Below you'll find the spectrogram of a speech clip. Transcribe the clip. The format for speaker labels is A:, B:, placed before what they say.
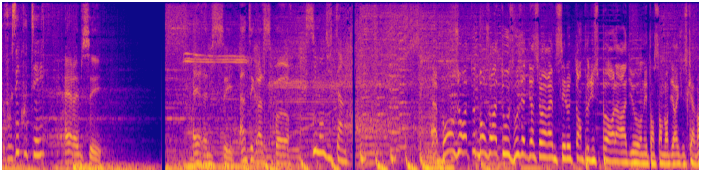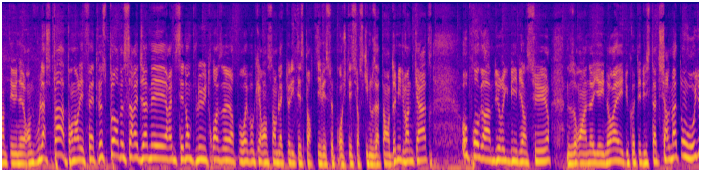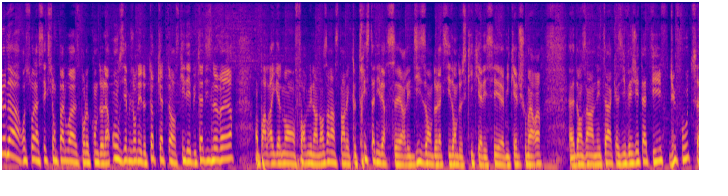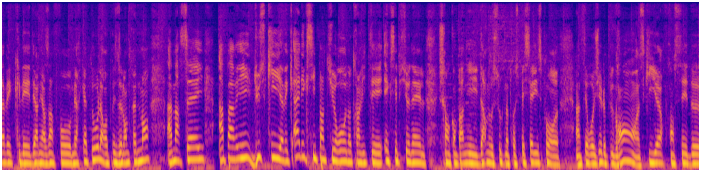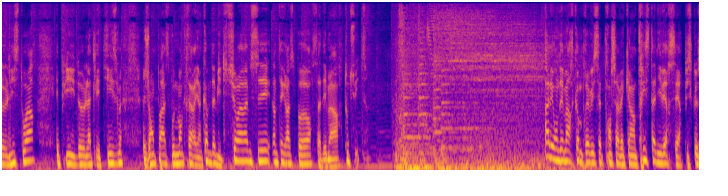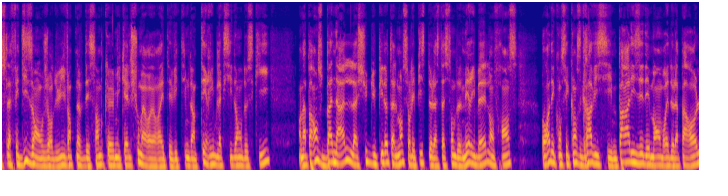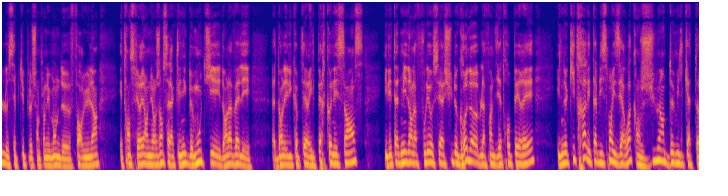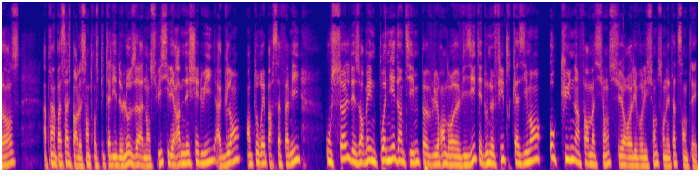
A: Vous écoutez
B: RMC. RMC Intégral Sport.
A: Simon Dutin.
C: Ah, Bonjour à toutes, bonjour à tous. Vous êtes bien sur RMC, le temple du sport à la radio. On est ensemble en direct jusqu'à 21h. On ne vous lâche pas pendant les fêtes. Le sport ne s'arrête jamais. RMC non plus. Trois heures pour évoquer ensemble l'actualité sportive et se projeter sur ce qui nous attend en 2024. Au programme du rugby, bien sûr. Nous aurons un œil et une oreille du côté du stade Charles Maton où Oyonnax reçoit la section paloise pour le compte de la 11e journée de top 14 qui débute à 19h. On parlera également en Formule 1 dans un instant avec le triste anniversaire, les 10 ans de l'accident de ski qui a laissé euh, Michael Schumacher dans un état quasi végétatif, du foot avec les dernières infos mercato, la reprise de l'entraînement à Marseille, à Paris, du ski avec Alexis Pinturo, notre invité exceptionnel. Je serai en compagnie d'Arnaud Souk, notre spécialiste pour euh, interroger le plus grand euh, skieur français de l'histoire et puis de l'athlétisme. J'en passe, vous ne manquerez rien comme d'habitude. Sur RMC, Intégral Sport, ça démarre tout de suite. Allez, on démarre comme prévu cette tranche avec un triste anniversaire, puisque cela fait 10 ans aujourd'hui, 29 décembre, que Michael Schumacher a été victime d'un terrible accident de ski. En apparence banal, la chute du pilote allemand sur les pistes de la station de Méribel en France aura des conséquences gravissimes. Paralysé des membres et de la parole, le septuple champion du monde de Formule 1 est transféré en urgence à la clinique de Moutier, dans la vallée. Dans l'hélicoptère, il perd connaissance. Il est admis dans la foulée au CHU de Grenoble afin d'y être opéré. Il ne quittera l'établissement isérois qu'en juin 2014. Après un passage par le centre hospitalier de Lausanne en Suisse, il est ramené chez lui, à Gland, entouré par sa famille, où seule désormais une poignée d'intimes peuvent lui rendre visite et d'où ne filtre quasiment aucune information sur l'évolution de son état de santé.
